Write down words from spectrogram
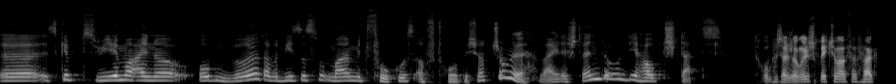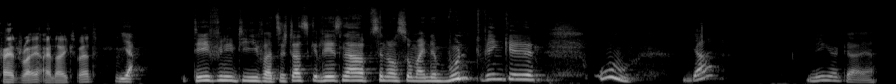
äh, es gibt wie immer eine Open World, aber dieses Mal mit Fokus auf tropischer Dschungel, weite Strände und die Hauptstadt. Tropischer Dschungel spricht schon mal für Far Cry 3. I like that. Ja, definitiv. Als ich das gelesen habe, sind auch so meine Mundwinkel. Uh, ja, mega geil.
